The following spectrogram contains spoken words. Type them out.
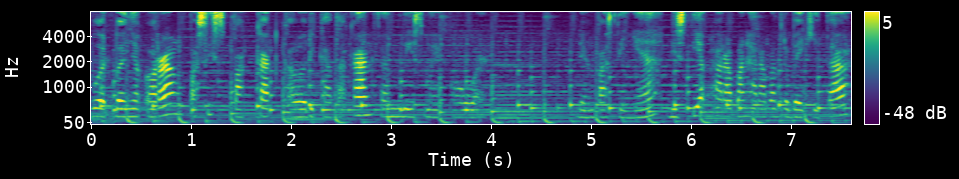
Buat banyak orang pasti sepakat kalau dikatakan family is my power. Dan pastinya di setiap harapan-harapan terbaik kita,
